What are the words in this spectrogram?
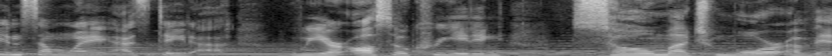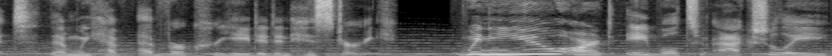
in some way as data. We are also creating so much more of it than we have ever created in history. When you aren't able to actually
